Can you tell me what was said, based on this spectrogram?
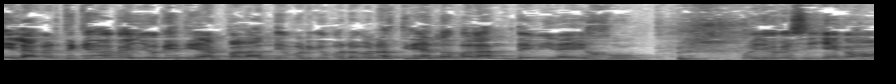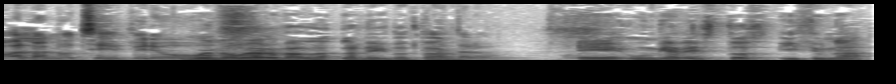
el haberte quedado callado que tirar para adelante, porque por lo menos tirando para adelante, mira, hijo, pues yo que sé, ya acababa la noche, pero... Bueno, voy a contar la, la anécdota. Cuéntalo. Eh, un día de estos hice una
